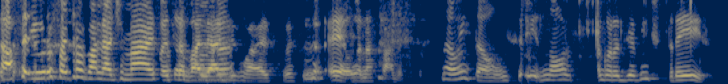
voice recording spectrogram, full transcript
a feiura foi trabalhar demais, Foi professora. trabalhar demais, professora. É, Ana Flávia. Não, então, nós, agora dia 23,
